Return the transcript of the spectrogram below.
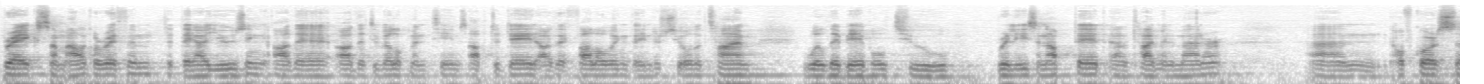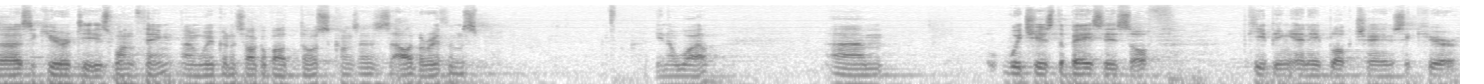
break some algorithm that they are using? Are, they, are the development teams up to date? Are they following the industry all the time? Will they be able to release an update in a timely manner? And of course, uh, security is one thing, and we're going to talk about those consensus algorithms in a while. um, which is the basis of keeping any blockchain secure.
